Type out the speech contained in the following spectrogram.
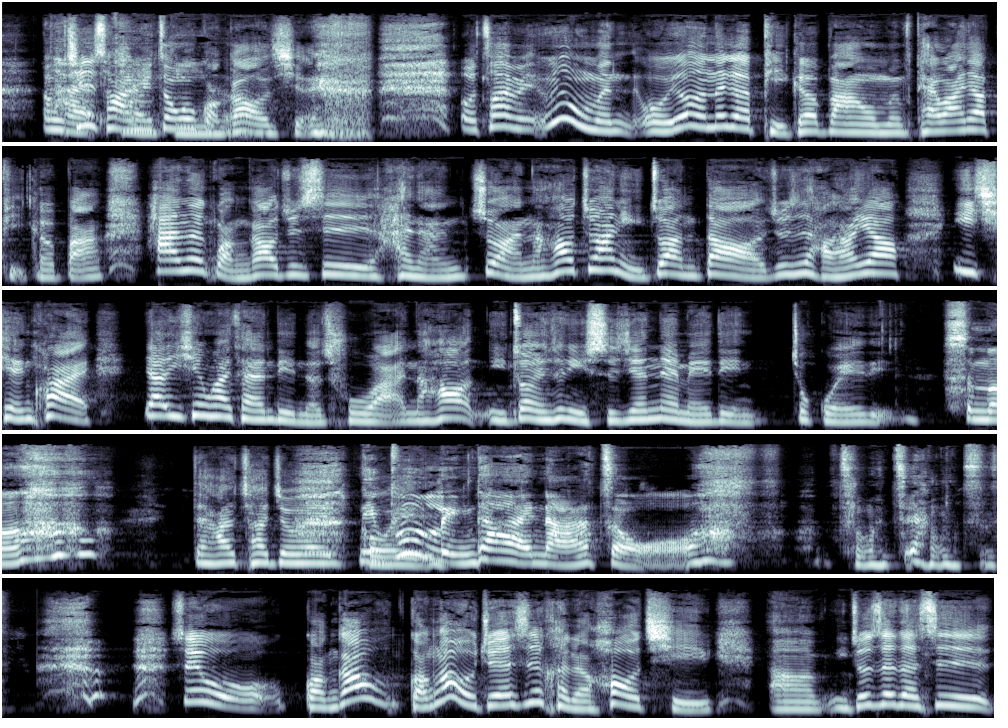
我其实从来没赚过广告的钱，我从来没，因为我们我用的那个匹克邦，我们台湾叫匹克邦，它那个广告就是很难赚，然后就算你赚到，就是好像要一千块，要一千块才能领得出来，然后你重点是你时间内没领就归零，什么？对，他他就会你不领他还拿走哦。怎么这样子？所以我广告广告，我觉得是可能后期，呃，你就真的是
